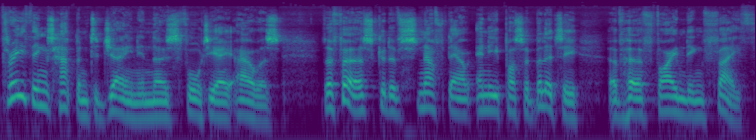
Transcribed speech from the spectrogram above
Three things happened to Jane in those 48 hours. The first could have snuffed out any possibility of her finding faith.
